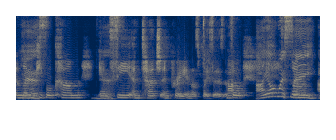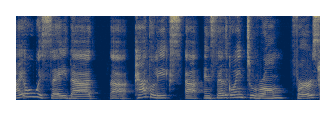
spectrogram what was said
and letting yes. people come yes. and see and touch and pray in those places. And so I always say, um, I always say that uh, Catholics, uh, instead of going to Rome first,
